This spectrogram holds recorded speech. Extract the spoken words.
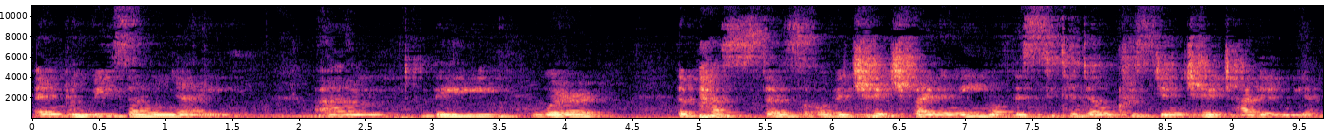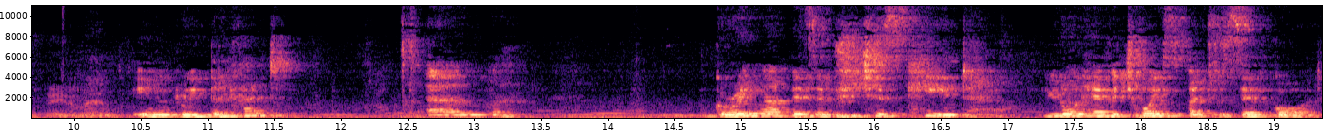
and Louisa Munyai. Um, they were the pastors of a church by the name of the Citadel Christian Church. Hallelujah. In Louis Trichardt. Um, growing up as a preacher's kid, you don't have a choice but to serve God.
